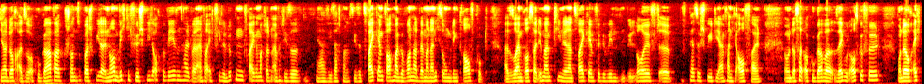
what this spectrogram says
ja, doch, also Okugawa schon super Spieler, enorm wichtig für Spiel auch gewesen halt, weil er einfach echt viele Lücken freigemacht hat und einfach diese, ja, wie sagt man das, diese Zweikämpfe auch mal gewonnen hat, wenn man da nicht so unbedingt drauf guckt. Also so einen brauchst du halt immer im Team, der dann Zweikämpfe gewinnt, läuft, äh, Pässe spielt, die einfach nicht auffallen. Und das hat Okugawa sehr gut ausgefüllt und er auch echt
